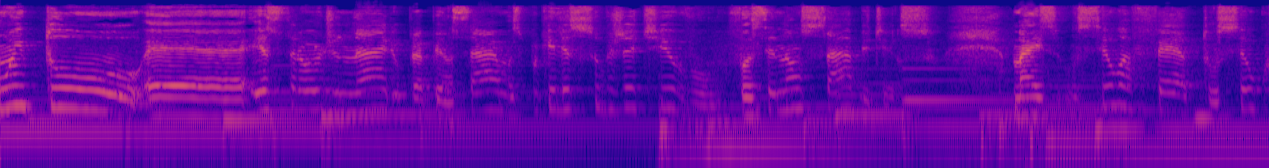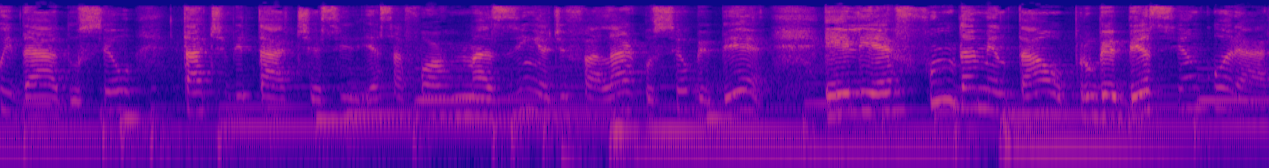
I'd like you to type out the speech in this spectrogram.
muito é, extraordinário para pensarmos, porque ele é subjetivo. Você não sabe disso. Mas o seu afeto, o seu cuidado, o seu tati-bitate, essa formazinha de falar com o seu bebê, ele é fundamental para o bebê se ancorar.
